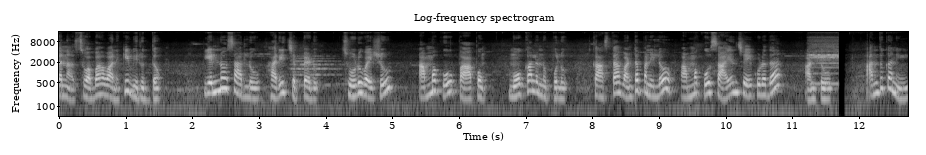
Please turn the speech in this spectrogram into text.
తన స్వభావానికి విరుద్ధం. ఎన్నోసార్లు హరి చెప్పాడు. చూడు వైషు అమ్మకు పాపం మోకాల నొప్పులు. కాస్త వంట పనిలో అమ్మకు సాయం చేయకూడదా? అంటూ. అందుకని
